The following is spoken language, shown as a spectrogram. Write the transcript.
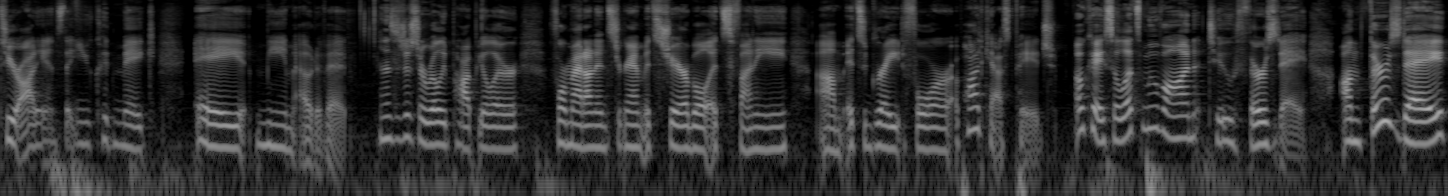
to your audience that you could make a meme out of it. And this is just a really popular format on Instagram. It's shareable, it's funny, um, it's great for a podcast page. Okay, so let's move on to Thursday. On Thursday,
